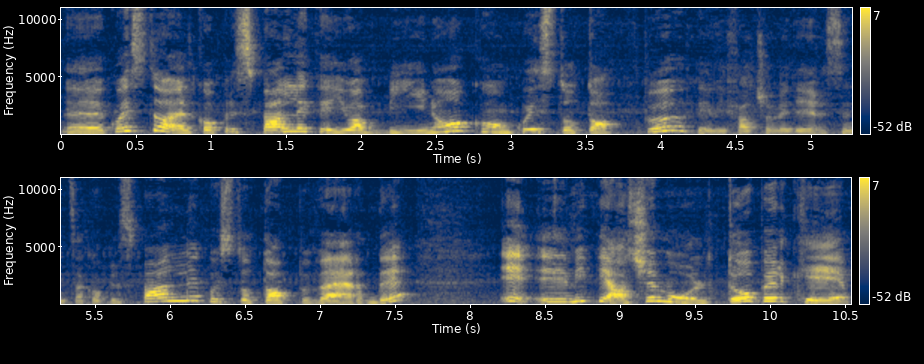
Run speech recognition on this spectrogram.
eh, questo è il coprispalle che io abbino con questo top, che vi faccio vedere senza coprispalle, questo top verde e eh, mi piace molto perché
